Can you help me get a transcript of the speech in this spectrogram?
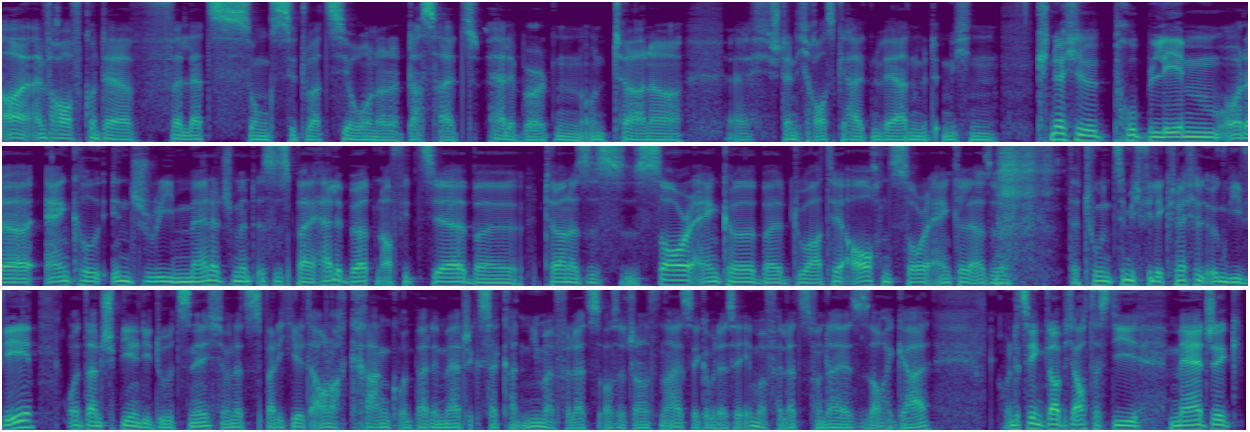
Äh, einfach aufgrund der Verletzungssituation oder dass halt Halliburton und Turner äh, ständig rausgehalten werden mit irgendwelchen Knöchelproblemen oder Ankle Injury Management ist es bei Halliburton offiziell, bei Turner ist es Sore Ankle, bei Duarte auch ein Sore Ankle, also da tun ziemlich viele Knöchel irgendwie weh und dann spielen die Dudes nicht und jetzt ist bei Hield auch noch krank und bei den Magic ist halt gerade niemand verletzt, außer Jonathan Isaac, aber der ist ja immer verletzt, von daher ist es auch egal. Und deswegen glaube ich auch, dass die Magic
